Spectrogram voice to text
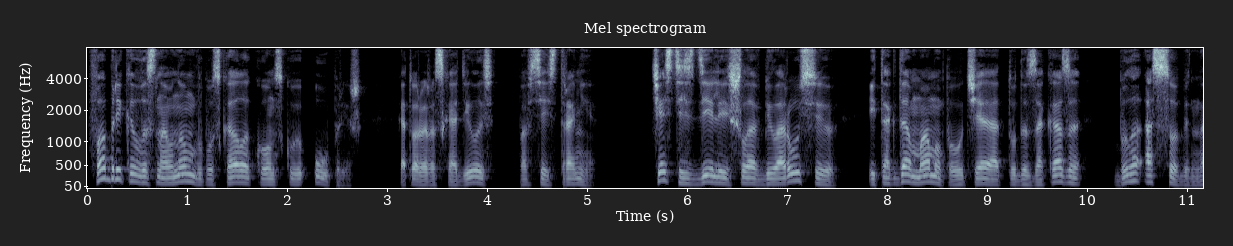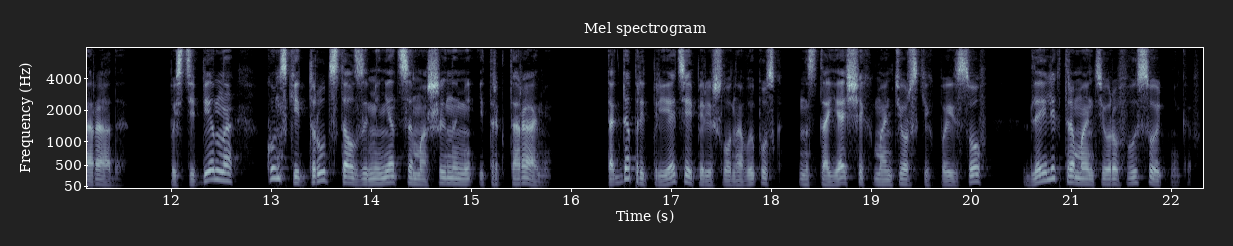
Фабрика в основном выпускала конскую упряжь, которая расходилась по всей стране. Часть изделий шла в Белоруссию, и тогда мама, получая оттуда заказы, была особенно рада. Постепенно конский труд стал заменяться машинами и тракторами. Тогда предприятие перешло на выпуск настоящих монтерских поясов для электромонтеров-высотников,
